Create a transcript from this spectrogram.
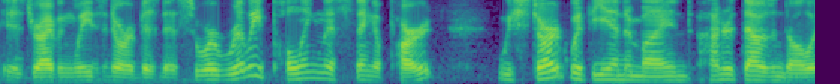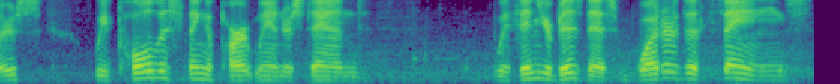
is driving leads into our business. So we're really pulling this thing apart. We start with the end in mind $100000 we pull this thing apart. We understand within your business, what are the things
